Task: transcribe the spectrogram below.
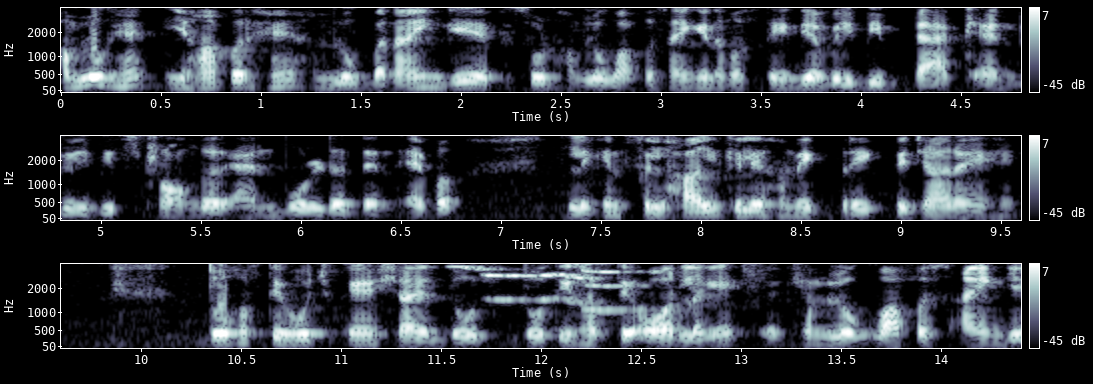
हम लोग हैं, यहाँ पर हैं, हम लोग बनाएँगे एपिसोड हम लोग वापस आएँगे। Namaste India will be back and will be stronger and bolder than ever लेकिन फ़िलहाल के लिए हम एक ब्रेक पे जा रहे हैं। दो हफ़्ते हो चुके हैं, शायद दो दो तीन हफ़्ते और लगें कि हम लोग वापस आएँगे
